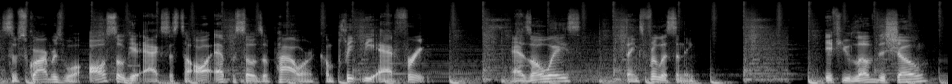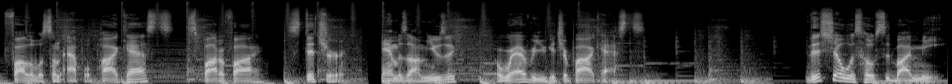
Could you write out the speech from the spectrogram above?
Subscribers will also get access to all episodes of Power completely ad free. As always, thanks for listening. If you love the show, follow us on Apple Podcasts, Spotify, Stitcher, Amazon Music, or wherever you get your podcasts. This show was hosted by me,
